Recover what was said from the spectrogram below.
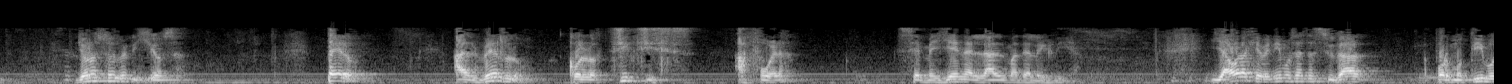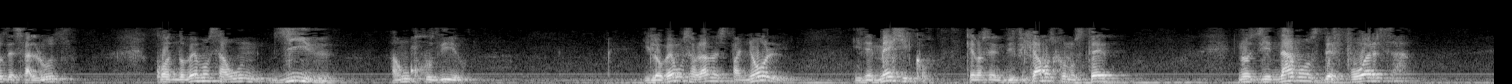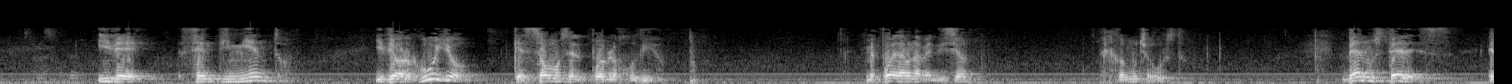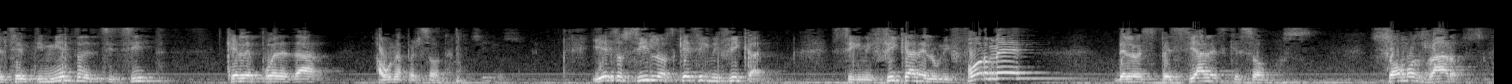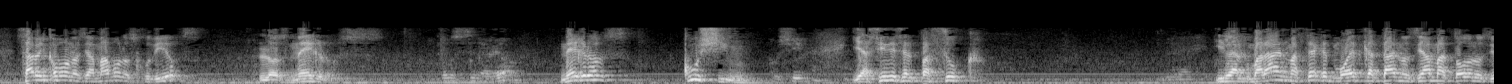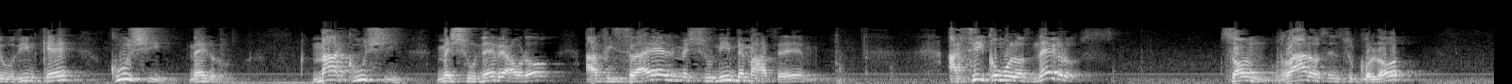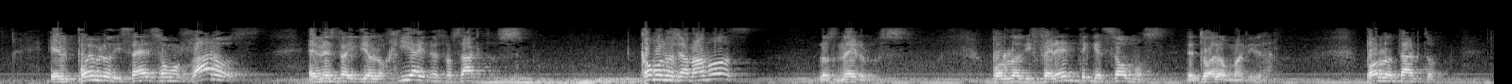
yo no soy religiosa, pero al verlo con los tzitzis afuera, se me llena el alma de alegría. Y ahora que venimos a esta ciudad por motivos de salud, cuando vemos a un yid, a un judío, y lo vemos hablando español y de México, que nos identificamos con usted, nos llenamos de fuerza y de sentimiento y de orgullo que somos el pueblo judío. ¿Me puede dar una bendición? Con mucho gusto. Vean ustedes el sentimiento del tzitzit que le puede dar a una persona. ¿Y esos hilos qué significan? Significan el uniforme de lo especiales que somos. Somos raros. ¿Saben cómo nos llamamos los judíos? Los negros. ¿Cómo se dice Negros, kushim. Y así dice el pasuk. Y la Gemara en Masejet Moed Katan nos llama a todos los Yehudim que Kushi, negro. Ma Kushi, Meshunebe Oro, Af Israel Meshunim Bemaaseem. Así como los negros son raros en su color, el pueblo de Israel somos raros en nuestra ideología y nuestros actos. ¿Cómo nos llamamos? Los negros. Por lo diferente que somos de toda la humanidad. Por lo tanto,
